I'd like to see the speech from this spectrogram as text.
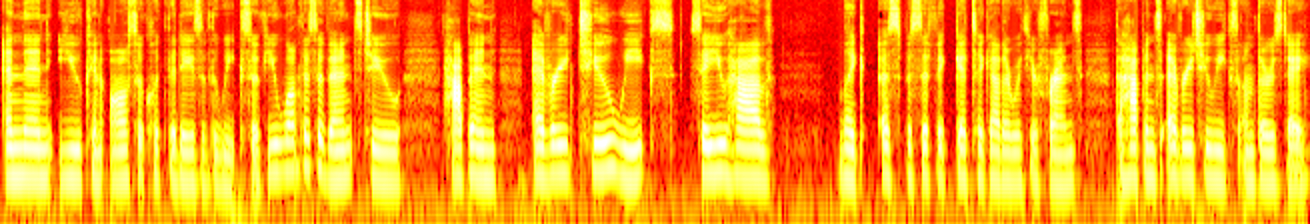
And then you can also click the days of the week. So if you want this event to happen every two weeks, say you have like a specific get together with your friends that happens every two weeks on Thursday,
